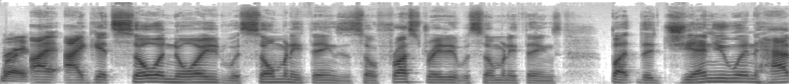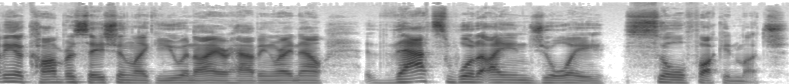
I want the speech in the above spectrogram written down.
Right. I, I get so annoyed with so many things and so frustrated with so many things. But the genuine having a conversation like you and I are having right now, that's what I enjoy so fucking much.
